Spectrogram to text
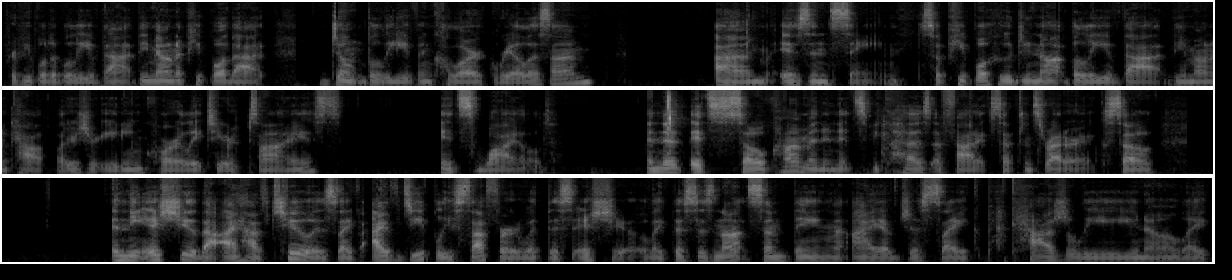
for people to believe that. The amount of people that don't believe in caloric realism um, is insane. So people who do not believe that the amount of calories you're eating correlate to your size, it's wild. And it's so common, and it's because of fat acceptance rhetoric. So, and the issue that I have too is like I've deeply suffered with this issue. Like this is not something that I have just like casually, you know, like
